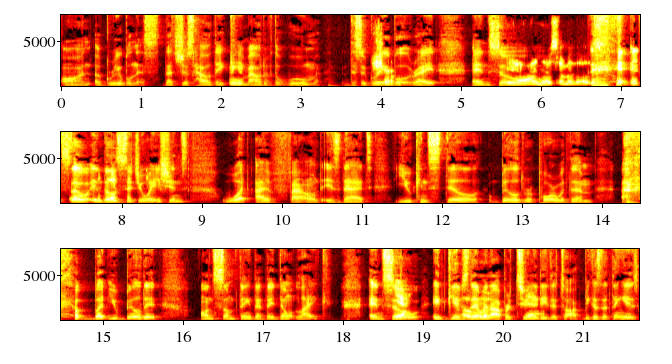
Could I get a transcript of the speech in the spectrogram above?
on agreeableness. That's just how they mm. came out of the womb, disagreeable, sure. right? And so Yeah, I know some of those. and so in those situations, what I've found is that you can still build rapport with them, but you build it on something that they don't like. And so yeah. it gives oh, them an opportunity yeah. to talk. Because the thing is,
